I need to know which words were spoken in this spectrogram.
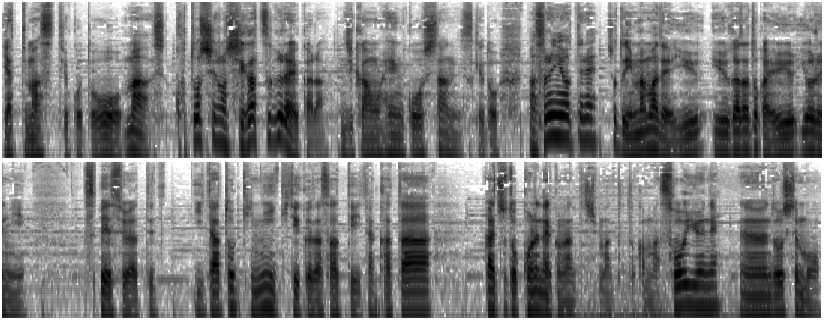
やってますっていうことをまあ今年の4月ぐらいから時間を変更したんですけど、まあ、それによってねちょっと今まで夕方とか夜にスペースをやっていた時に来てくださっていた方がちょっと来れなくなってしまったとかまあそういうねうんどうしても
